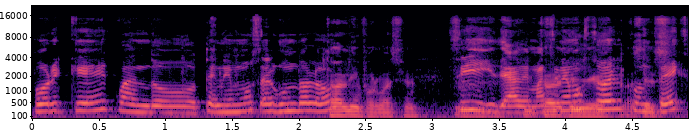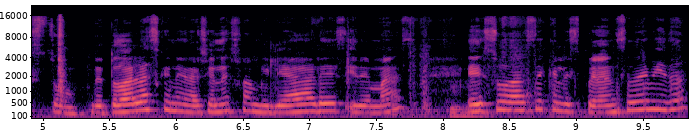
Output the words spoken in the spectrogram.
Porque cuando tenemos algún dolor... Toda la información. Sí, además tenemos todo el contexto de todas las generaciones familiares y demás. Eso hace que la esperanza de vida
